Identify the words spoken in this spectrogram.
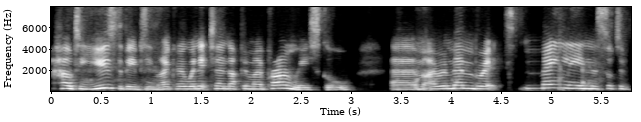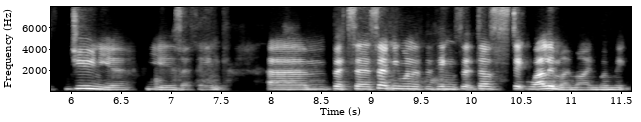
how to use the BBC Micro when it turned up in my primary school. Um, I remember it mainly in the sort of junior years, I think. Um, but uh, certainly one of the things that does stick well in my mind when we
